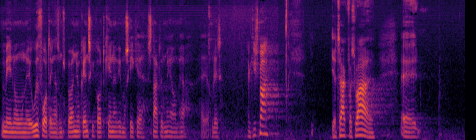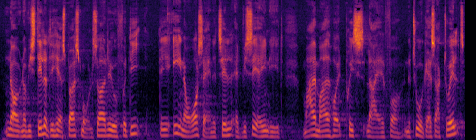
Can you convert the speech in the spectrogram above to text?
med nogle øh, udfordringer, som spørgeren jo ganske godt kender, vi måske kan snakke lidt mere om her øh, om lidt. Ja, tak for svaret. Øh, når, når vi stiller det her spørgsmål, så er det jo fordi, det er en af årsagerne til, at vi ser ind i et meget, meget højt prisleje for naturgas aktuelt,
